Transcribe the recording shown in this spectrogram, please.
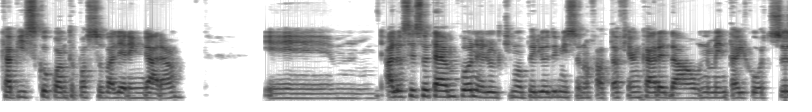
capisco quanto posso valere in gara. E, ehm, allo stesso tempo, nell'ultimo periodo mi sono fatta affiancare da un mental coach,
